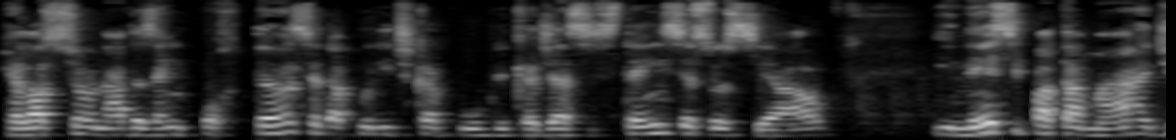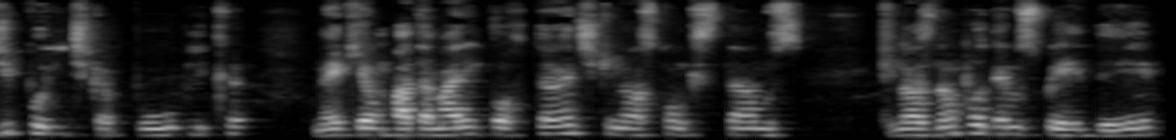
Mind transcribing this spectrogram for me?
relacionadas à importância da política pública de assistência social e nesse patamar de política pública, né, que é um patamar importante que nós conquistamos, que nós não podemos perder,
